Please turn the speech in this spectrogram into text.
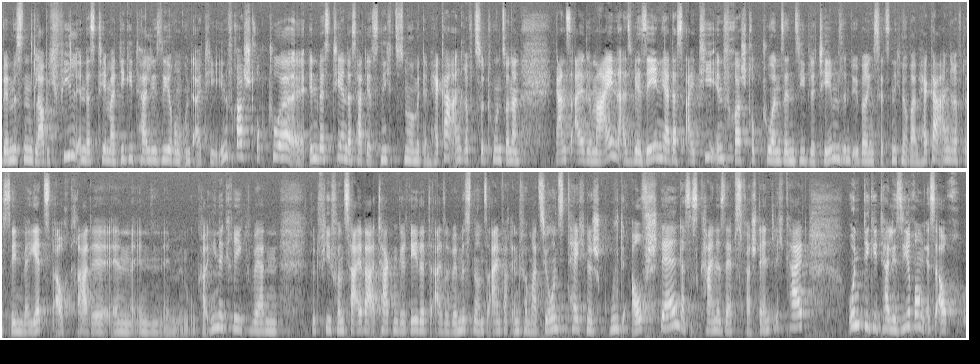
wir müssen, glaube ich, viel in das Thema Digitalisierung und IT-Infrastruktur äh, investieren. Das hat jetzt nichts nur mit dem Hackerangriff zu tun, sondern ganz allgemein. Also wir sehen ja, dass IT-Infrastrukturen sensible Themen sind. Übrigens jetzt nicht nur beim Hackerangriff, das sehen wir jetzt auch gerade in, in, im Ukraine-Krieg, werden, wird viel von Cyberattacken geredet. Also wir müssen uns einfach informationstechnisch gut aufstellen. Das ist keine Selbstverständlichkeit. Und Digitalisierung ist auch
